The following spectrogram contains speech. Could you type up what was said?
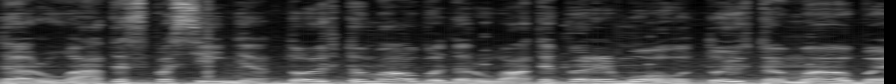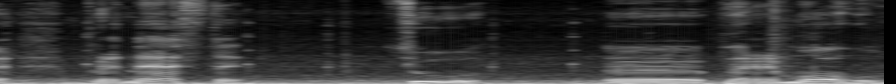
дарувати спасіння, той, хто мав би дарувати перемогу, той, хто мав би принести цю е, перемогу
